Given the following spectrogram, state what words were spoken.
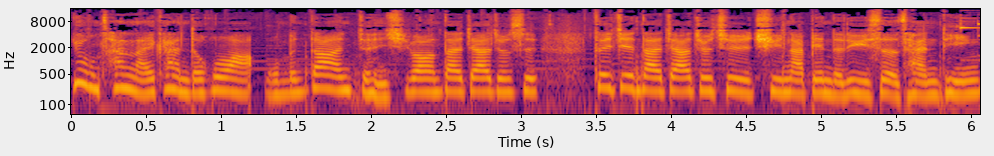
用餐来看的话，我们当然很希望大家就是推荐大家就是去那边的绿色餐厅。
